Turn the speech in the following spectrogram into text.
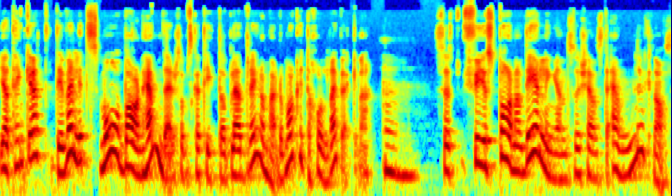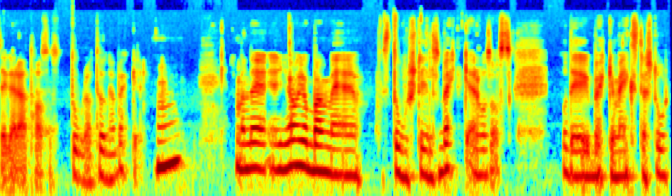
Jag tänker att det är väldigt små barnhänder som ska titta och bläddra i de här. De orkar inte hålla i böckerna. Mm. Så för just barnavdelningen så känns det ännu knasigare att ha så stora och tunga böcker. Mm. Men det, jag jobbar med storstilsböcker hos oss. Och det är ju böcker med extra stor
